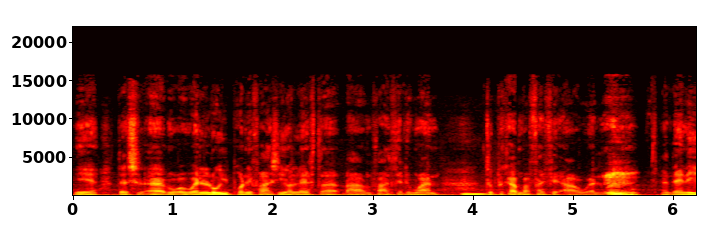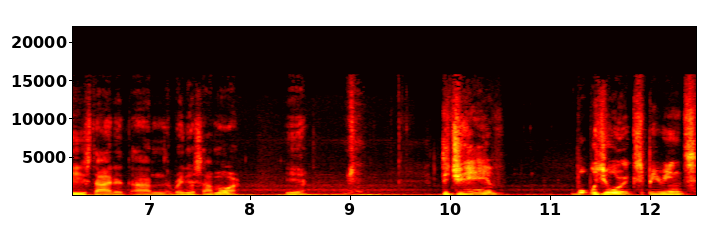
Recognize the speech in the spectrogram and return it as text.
Yeah, that's uh, when Louis Bonifacio left uh, um, 531 to become a 5 hour. And, and then he started um, Radio Samoa. Yeah. Did you have, what was your experience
